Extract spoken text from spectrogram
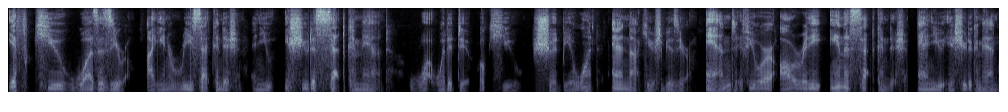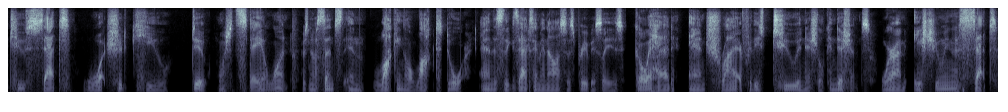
If Q was a zero, i.e. in a reset condition, and you issued a set command, what would it do? Well, Q should be a one, and not Q should be a zero. And if you were already in a set condition and you issued a command to set, what should Q do? Well, it should stay a 1. There's no sense in locking a locked door. And this is the exact same analysis previously is go ahead and try it for these two initial conditions where I'm issuing a set,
